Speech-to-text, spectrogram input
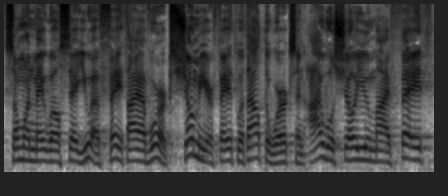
Someone may well say, You have faith, I have works. Show me your faith without the works, and I will show you my faith.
